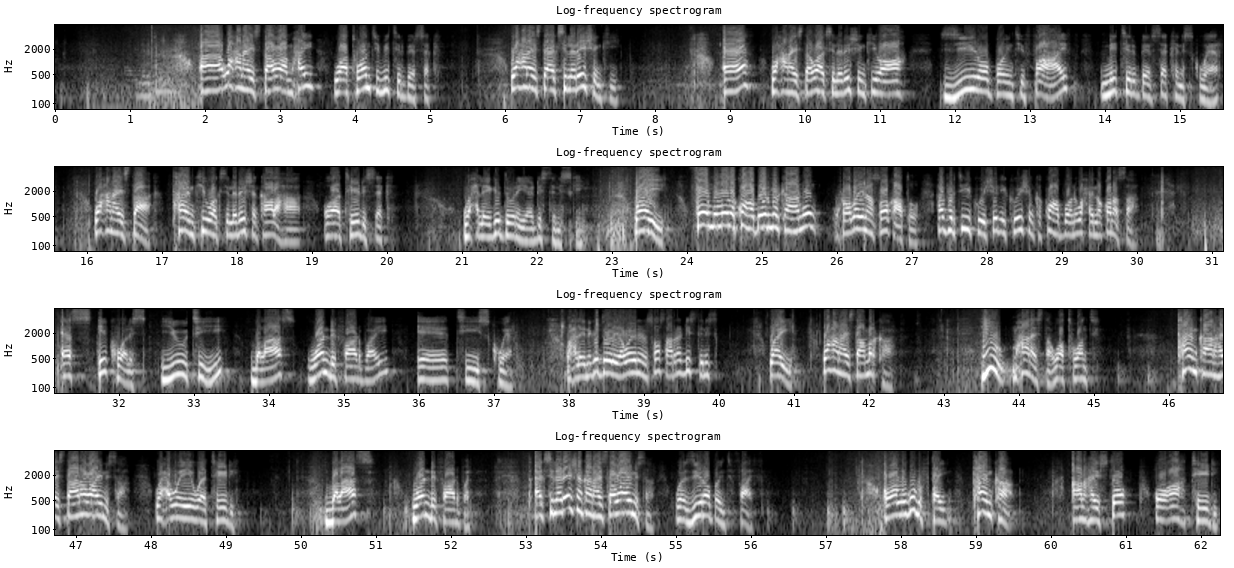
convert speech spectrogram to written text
Waxaan haystaa waa maxay? Waa twenty meter per second. Waxaan haystaa accelerationkii. Waxaan haystaa waa accelerationkii oo ah zero point five meter per second square. Waxaan haystaa timekii uu acceleration kaa lahaa oo ah thirty second waxa layga doonayaa distancekii waaye formulada ku habboon marka aan u rabo inaan soo qaato afartii equation equationka ku habboon waxay noqonaysaa s equals u t plus one divided by a t square. Waxaa laynaga doonayaa waa inaynu soo saarna distance waaye waxaan haystaa markaa u maxaan haystaa? Waa twenty. Timekaan haystaana waa imisa waxa weeye waa thirty plus one divided by accelerationkaan haystaa waa imisa? Waa zero point five. Oo lagu dhuftay timeka aan haysto oo ah thirty.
